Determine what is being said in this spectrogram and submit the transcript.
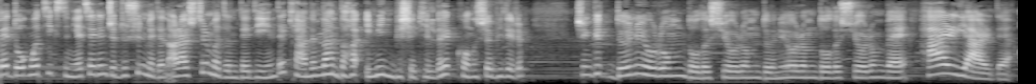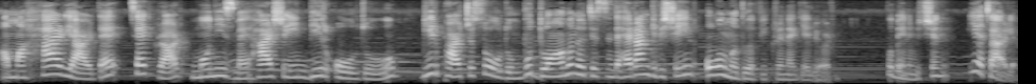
ve dogmatiksin, yeterince düşünmedin, araştırmadın dediğinde kendimden daha emin bir şekilde konuşabilirim. Çünkü dönüyorum, dolaşıyorum, dönüyorum, dolaşıyorum ve her yerde ama her yerde tekrar monizme, her şeyin bir olduğu, bir parçası olduğum bu doğanın ötesinde herhangi bir şeyin olmadığı fikrine geliyorum. Bu benim için yeterli.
